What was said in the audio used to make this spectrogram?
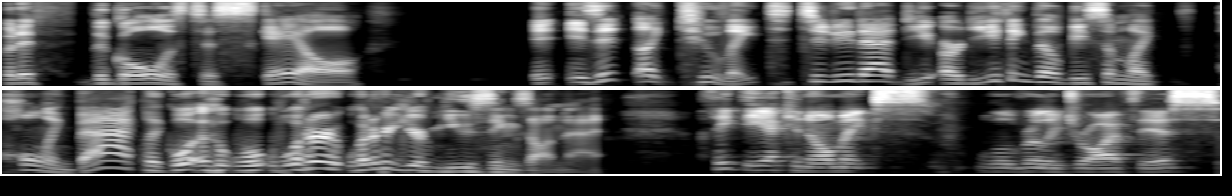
but if the goal is to scale is it like too late to do that? Do you or do you think there'll be some like pulling back? Like what what are what are your musings on that? I think the economics will really drive this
